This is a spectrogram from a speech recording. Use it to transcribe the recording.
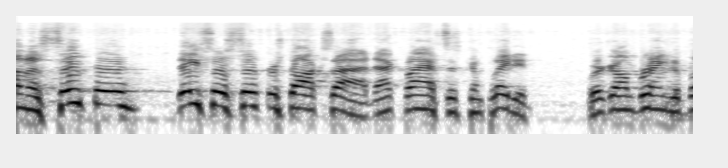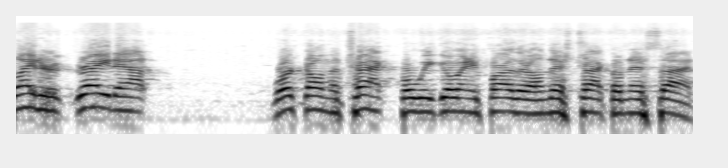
On the super diesel super stock side, that class is completed. We're going to bring the blader grade out, work on the track before we go any farther on this track on this side.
